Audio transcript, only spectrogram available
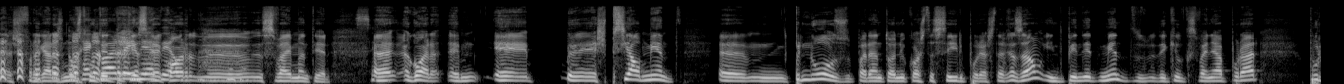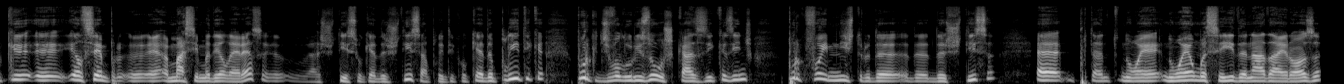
a esfregar as mãos contente porque esse é recorde uh, se vai manter. agora, um, é é especialmente um, penoso para António Costa sair por esta razão, independentemente daquilo que se venha a apurar, porque uh, ele sempre, uh, a máxima dele era essa, a justiça o que é da justiça, a política o que é da política, porque desvalorizou os casos e casinhos, porque foi ministro da, da, da Justiça, uh, portanto não é, não é uma saída nada airosa,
